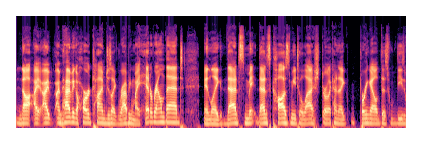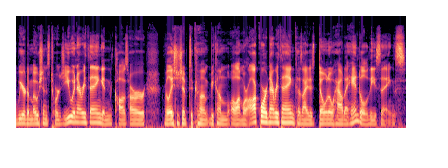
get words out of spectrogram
Not I, I I'm having a hard time just like wrapping my head around that and like that's that's caused me to lash or like kind of like bring out this these weird emotions towards you and everything and cause our relationship to come become a lot more awkward and everything because I just don't know how to handle these things.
